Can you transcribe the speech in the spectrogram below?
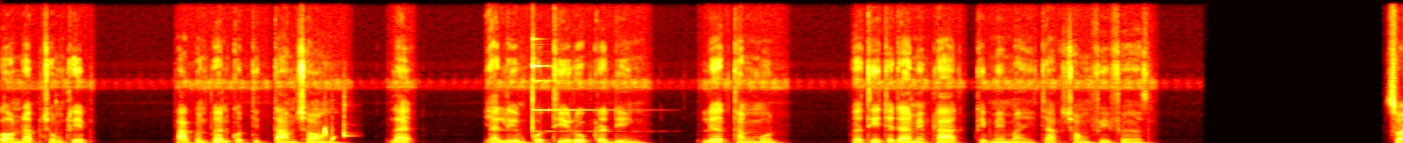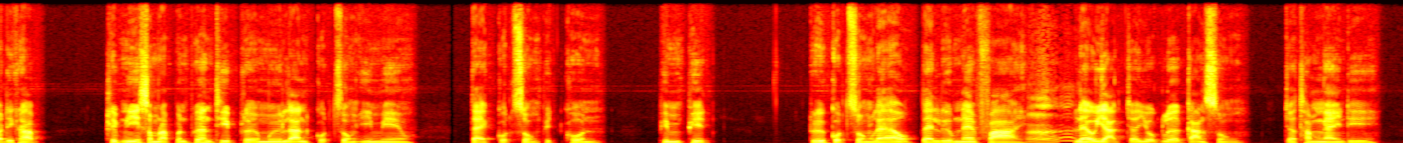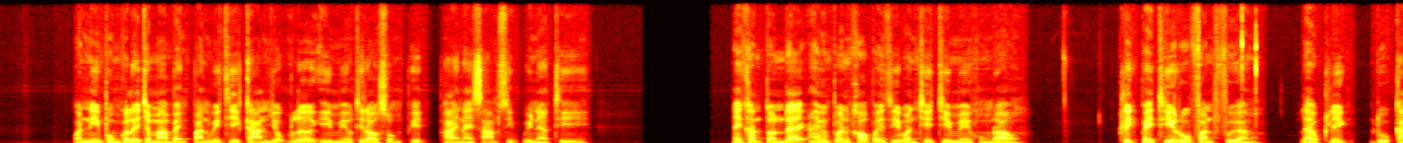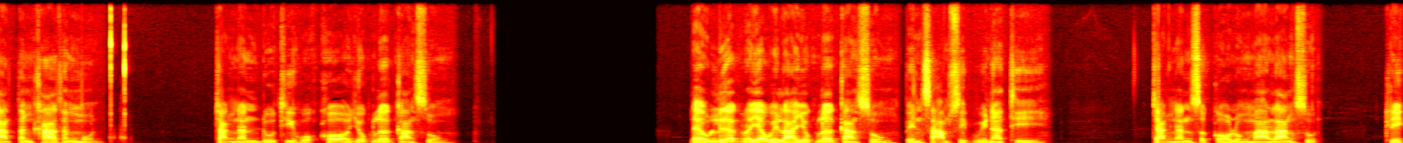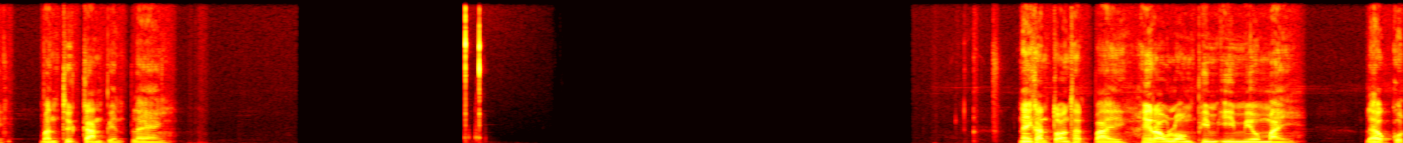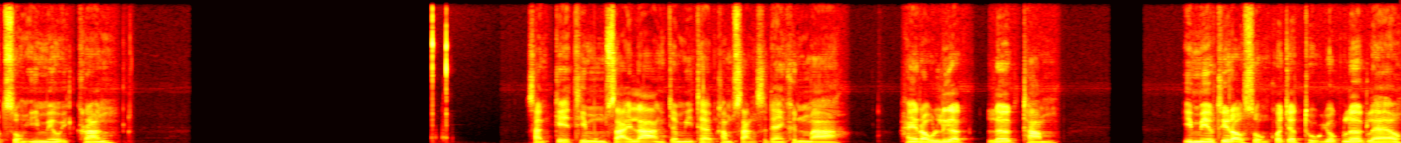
ก่อนรับชมคลิป ฝากเพื่อนๆกดติดตามช่อง และอย่าลืมกดที่รูปกระดิ่ง เลือกทั้งหมด เพื่อที่จะได้ไม่พลาดคลิปใหม่ๆ จากช่อง Free First สวัสดีครับ คลิปนี้สำหรับเพื่อนๆที่เผลอมือลั่นกดส่งอีเมล แต่กดส่งผิดคน พิมพ์ผิด หรือกดส่งแล้วแต่ลืมแนบไฟล์ แล้วอยากจะยกเลิกการส่งจะทำไงดี วันนี้ผมก็เลยจะมาแบ่งปันวิธีการยกเลิกอีเมลที่เราส่งผิดภายใน 30 วินาที ในขั้นตอนแรกให้เพื่อนๆเข้าไปที่บัญชี Gmail ของเรา คลิกไปที่รูปฟันเฟือง แล้วคลิกดูการตั้งค่าทั้งหมด จากนั้นดูที่หัวข้อยกเลิกการส่ง แล้วเลือกระยะเวลายกเลิกการส่งเป็น 30 วินาที จากนั้นสกอร์ลงมาล่างสุด คลิกบันทึกการเปลี่ยนแปลง ในขั้นตอนถัดไปให้เราลองพิมพ์อีเมลใหม่ แล้วกดส่งอีเมลอีกครั้ง สังเกตที่มุมซ้ายล่างจะมีแถบคำสั่งแสดงขึ้นมา ให้เราเลือกเลิกทำอีเมลที่เราส่งก็จะถูกยกเลิกแล้ว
